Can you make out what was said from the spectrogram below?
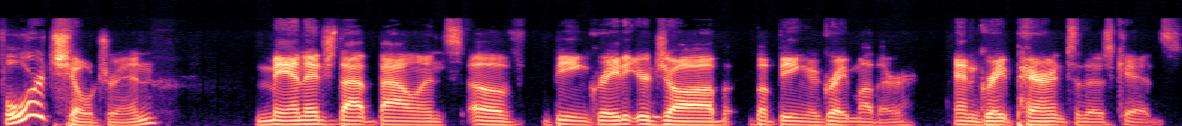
four children, manage that balance of being great at your job, but being a great mother and great parent to those kids?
